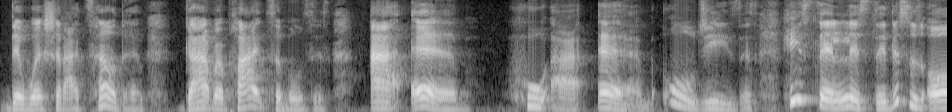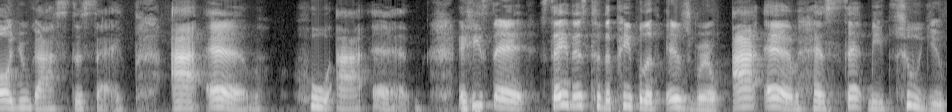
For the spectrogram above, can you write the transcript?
Then what should I tell them? God replied to Moses, I am who I am. Oh, Jesus. He said, Listen, this is all you guys to say. I am who I am. And he said, Say this to the people of Israel I am has sent me to you.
